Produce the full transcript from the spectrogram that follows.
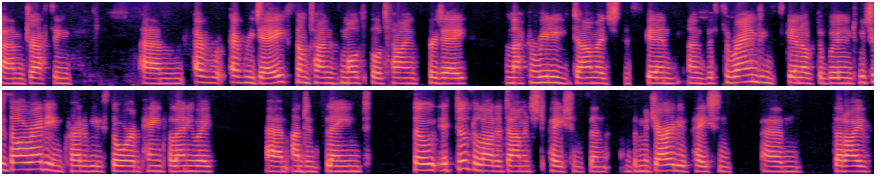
um, dressings um, every, every day, sometimes multiple times per day. And that can really damage the skin and the surrounding skin of the wound, which is already incredibly sore and painful anyway, um, and inflamed. So it does a lot of damage to patients, and the majority of patients um, that I've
